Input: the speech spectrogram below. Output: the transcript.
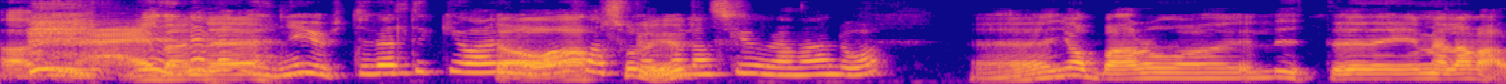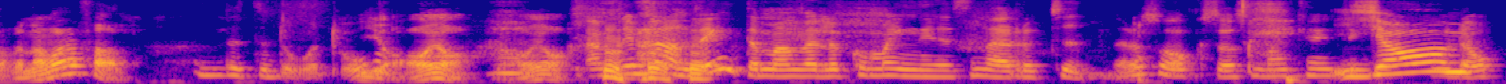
Ja, Nej, men, nej, men eh, vi njuter väl tycker jag ändå. ja, fast mellan skurarna ändå. Eh, jobbar och lite mellan varven i varje fall. Lite då och då. Ja, ja, ja, ja. Ja, men ibland längtar man väl att komma in i såna här rutiner och så också. Så man kan ju Ja, och.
